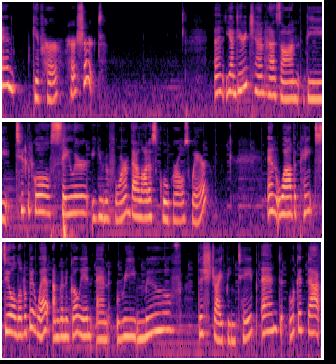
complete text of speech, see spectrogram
and give her her shirt. And Yandere-chan has on the typical sailor uniform that a lot of schoolgirls wear. And while the paint's still a little bit wet, I'm going to go in and remove the striping tape and look at that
